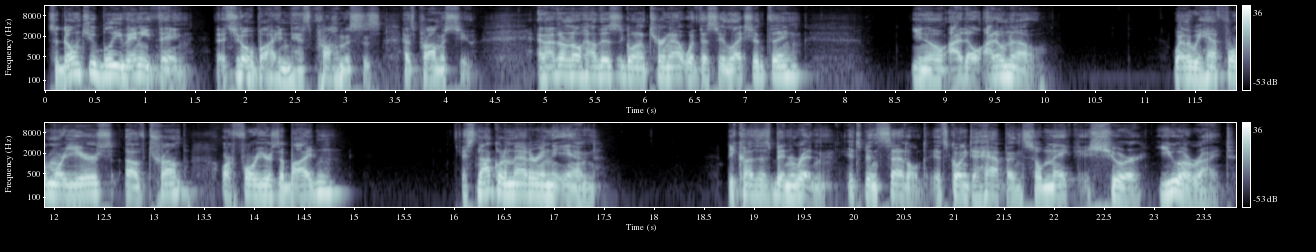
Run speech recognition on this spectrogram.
So don't you believe anything that Joe Biden has promises has promised you. And I don't know how this is going to turn out with this election thing. You know, I don't I don't know. Whether we have four more years of Trump or four years of Biden, it's not going to matter in the end because it's been written, it's been settled, it's going to happen. So make sure you are right.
